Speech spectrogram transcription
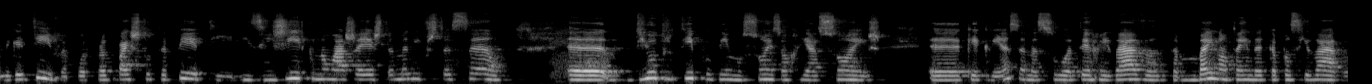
negativa, pôr para debaixo do tapete e exigir que não haja esta manifestação uh, de outro tipo de emoções ou reações uh, que a criança, na sua terra idade, também não tem a capacidade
